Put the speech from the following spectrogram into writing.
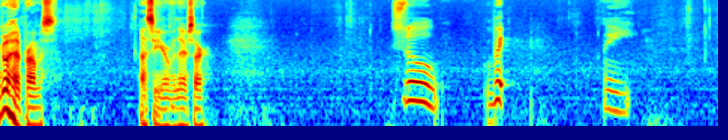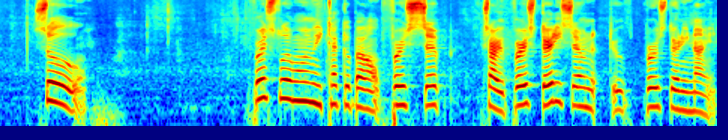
Go ahead, promise. I see you over there, sir. So, ri- wait. So, first, when we talk about verse seven, sorry, verse thirty-seven through verse thirty-nine,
